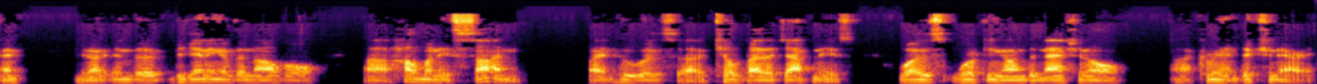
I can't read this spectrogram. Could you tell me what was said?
And, you know, in the beginning of the novel, uh, Halmoni's son, right, who was uh, killed by the Japanese, was working on the national uh, Korean dictionary.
